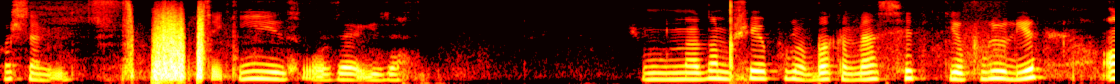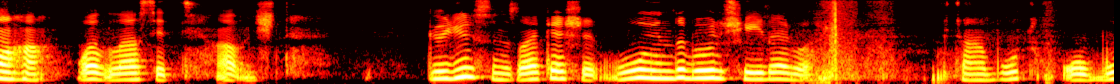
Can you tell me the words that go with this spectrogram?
Kaç tane yedim? 8 güzel güzel. Şimdi bunlardan bir şey yapılıyor. Bakın ben set yapılıyor diye. Aha vallahi set. Alın işte. Görüyorsunuz arkadaşlar. Bu oyunda böyle şeyler var. Bir tane bot. O bu.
